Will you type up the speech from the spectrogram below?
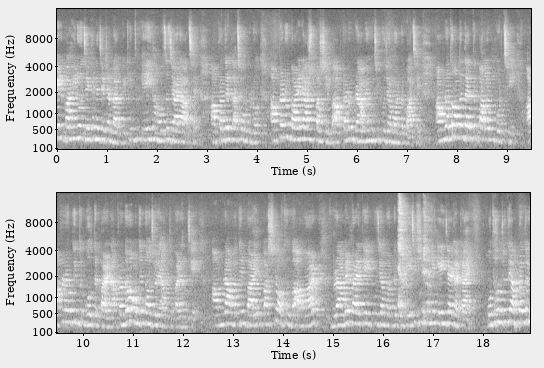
এর বাহিরেও যেখানে যেটা লাগবে, কিন্তু এই হাউসে যারা আছেন আপনাদের কাছে অনুরোধ, আপনারও বাড়ির আশপাশে বা আপনারও গ্রামে হচ্ছে পূজা মণ্ডপ আছে, আমরা তো আমাদের দায়িত্ব পালন করছি, আপনারাও কিন্তু বলতে পারেন, আপনারাও আমাদের নজরে আনতে পারেন যে আমরা আমাদের বাড়ির পাশে অথবা আমার গ্রামের বাড়িতে এই পূজা মণ্ডপে দিয়েছি সেখানে এই জায়গাটায় কোথাও যদি আপনাদের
